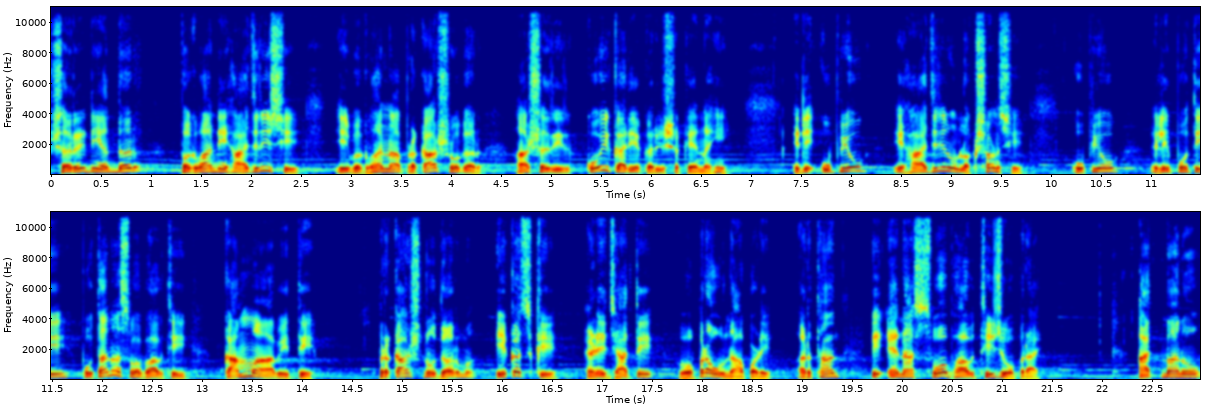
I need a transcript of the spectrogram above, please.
શરીરની અંદર ભગવાનની હાજરી છે, એ ભગવાનના પ્રકાશ વગર આ શરીર કોઈ કાર્ય કરી શકે નહીં. એટલે ઉપયોગ એ હાજરીનું લક્ષણ છે. ઉપયોગ એટલે પોતે પોતાના સ્વભાવથી કામમાં આવે તે. પ્રકાશનો ધર્મ એક જ કે એણે જાતે વપરાવું ના પડે, અર્થાત એ એના સ્વભાવથી જ વપરાય. આત્માનો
